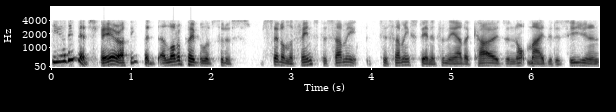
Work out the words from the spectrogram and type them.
Yeah, I think that's fair. I think that a lot of people have sort of sat on the fence to some to some extent and from the other codes and not made the decision. And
